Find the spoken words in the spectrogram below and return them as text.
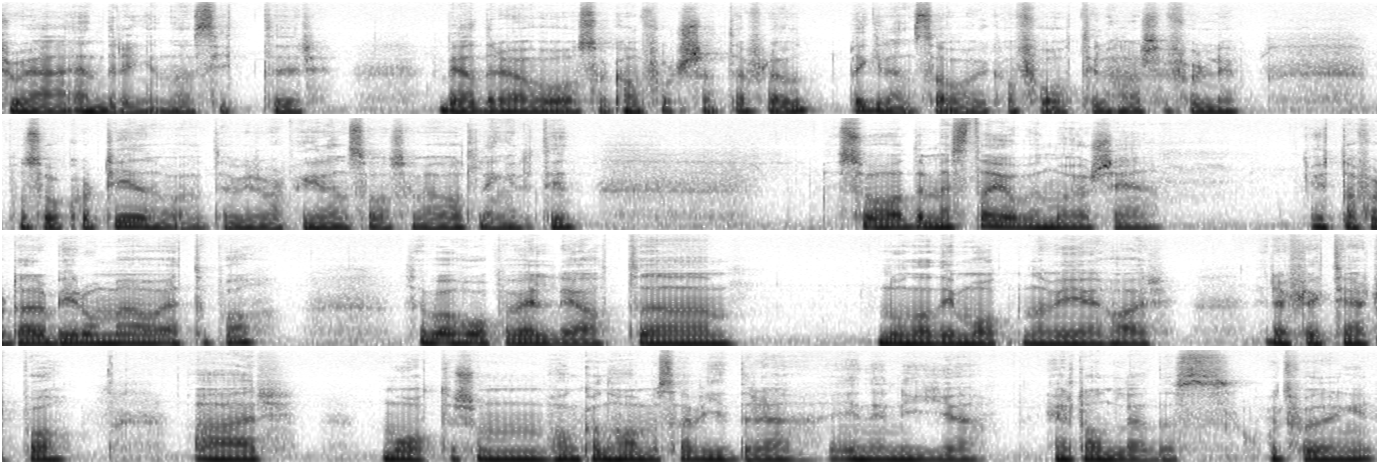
tror jeg endringene sitter bedre og også kan fortsette. For det er jo begrensa hva vi kan få til her, selvfølgelig, på så kort tid. Og det ville vært begrensa også ved å ha hatt lengre tid. Så det meste av jobben må jo skje utafor terapirommet og etterpå. Så jeg bare håper veldig at uh, noen av de måtene vi har reflektert på, er måter som han kan ha med seg videre inn i nye, helt annerledes utfordringer.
